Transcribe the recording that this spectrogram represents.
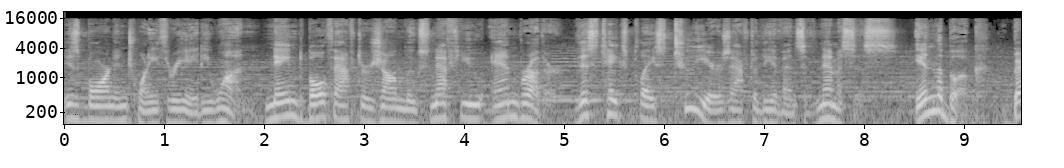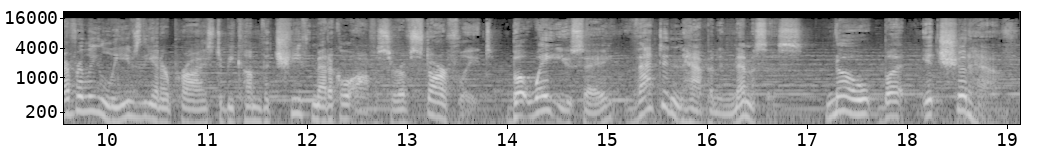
is born in 2381. Named both after Jean Luc's nephew and brother, this takes place two years after the events of Nemesis. In the book, Beverly leaves the Enterprise to become the chief medical officer of Starfleet. But wait, you say, that didn't happen in Nemesis. No, but it should have.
